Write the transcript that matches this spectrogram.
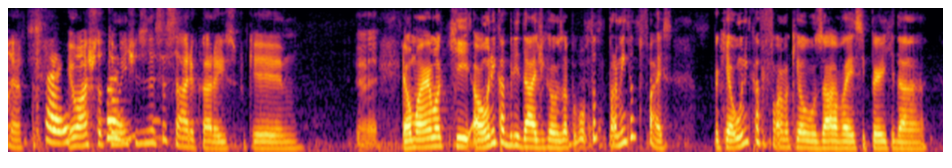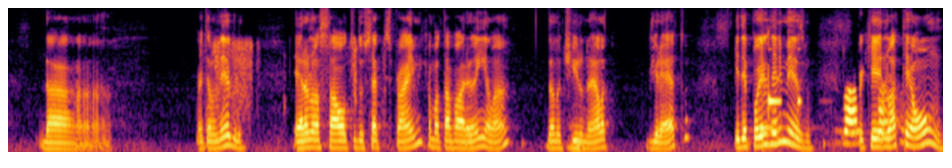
É. é. Eu acho totalmente desnecessário, cara, isso, porque é, é uma arma que a única habilidade que eu usava, para mim tanto faz, porque a única forma que eu usava esse perk da da Martelo Negro era no assalto do Sepix Prime, que eu matava a aranha lá, dando tiro hum. nela direto, e depois nele mesmo. Porque no Ateon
